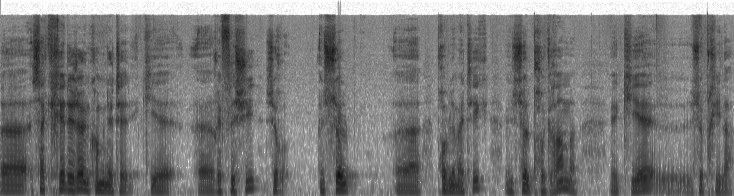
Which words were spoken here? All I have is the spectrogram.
euh, ça crée déjà une communauté qui est euh, réfléchie sur une seule problématique, un seul programme qui est ce prix-là.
